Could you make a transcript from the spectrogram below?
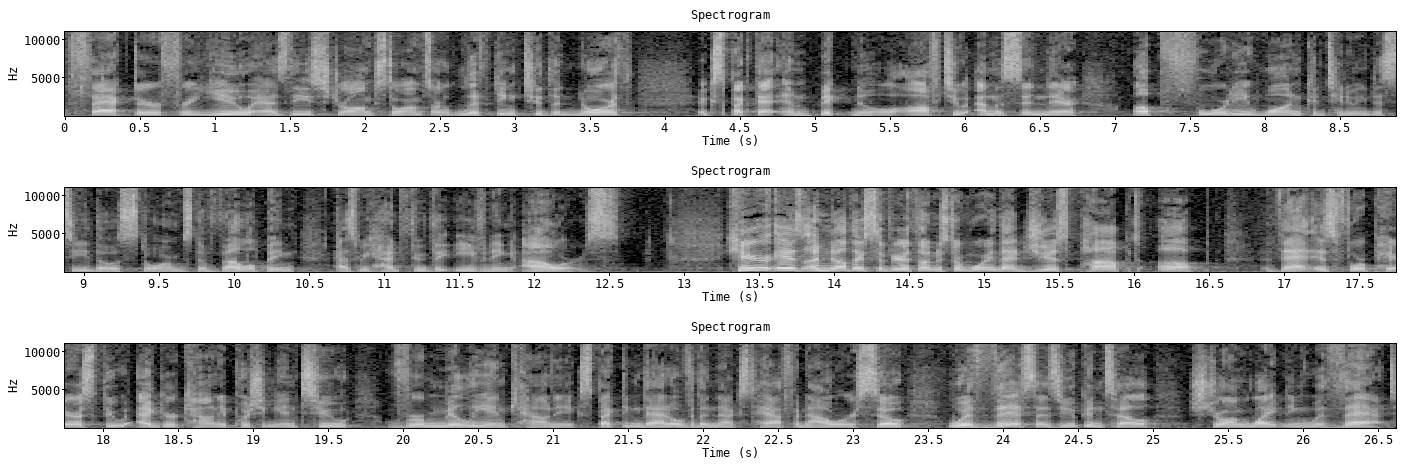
factor for you as these strong storms are lifting to the north. Expect that in off to Emison there up 41, continuing to see those storms developing as we head through the evening hours. Here is another severe thunderstorm warning that just popped up. That is for Paris through Edgar County, pushing into Vermilion County, expecting that over the next half an hour or so. With this, as you can tell, strong lightning with that.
